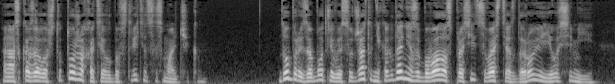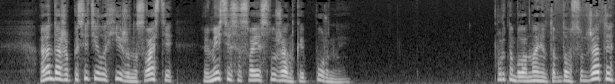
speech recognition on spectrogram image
Она сказала, что тоже хотела бы встретиться с мальчиком. Добрый, заботливый Суджата никогда не забывала спросить Свасти о здоровье его семьи. Она даже посетила хижину Свасти вместе со своей служанкой Пурной. Пурна была нанята в дом Суджаты,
